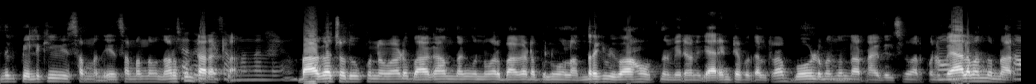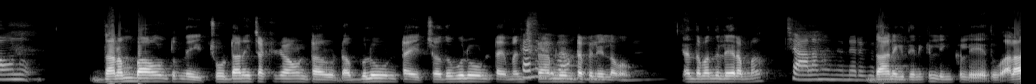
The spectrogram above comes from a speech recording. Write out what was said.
ఎందుకు పెళ్ళికి సంబంధం ఏం సంబంధం ఉంది? అనుకుంటారు అట్లా. బాగా చదువుకున్నవాడు బాగా అందంగా ఉన్నవారు బాగా డబ్బులు ఉన్న వాళ్ళందరికీ వివాహం అవుతుందని మీరు ఏమైనా గ్యారంటీ ఇవ్వగలరా? బోల్డ్ మంది ఉన్నారు నాకు తెలిసిన వారు కొన్ని. వేల మంది ఉన్నారు. ధనం బాగుంటుంది చూడ్డానికి చక్కగా ఉంటారు డబ్బులు ఉంటాయి చదువులు ఉంటాయి మంచి ఫ్యామిలీ ఉంటే వివాహం పెళ్ళిళ్ళు అవ్వవు. ఎంతమంది లేరమ్మా? చాలా మంది ఉన్నారు గురువు దానికి గారు. దీనికి లింక్ లేదు. అలా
